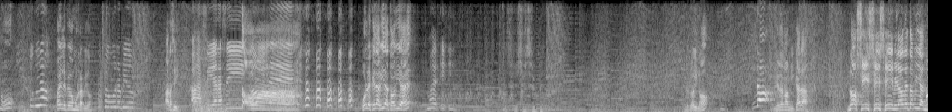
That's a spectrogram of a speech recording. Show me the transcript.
No. Ten cuidado. Ay, le pego muy rápido. Me pego muy rápido. Ahora sí. Ahora sí, ahora sí. ¡Toma! Oh, le queda vida todavía, ¿eh? Vale, y, y- Le doy, ¿no? ¡No! Mierda para mi cara. ¡No, sí, sí, sí! ¡Mira lo que está pillando!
